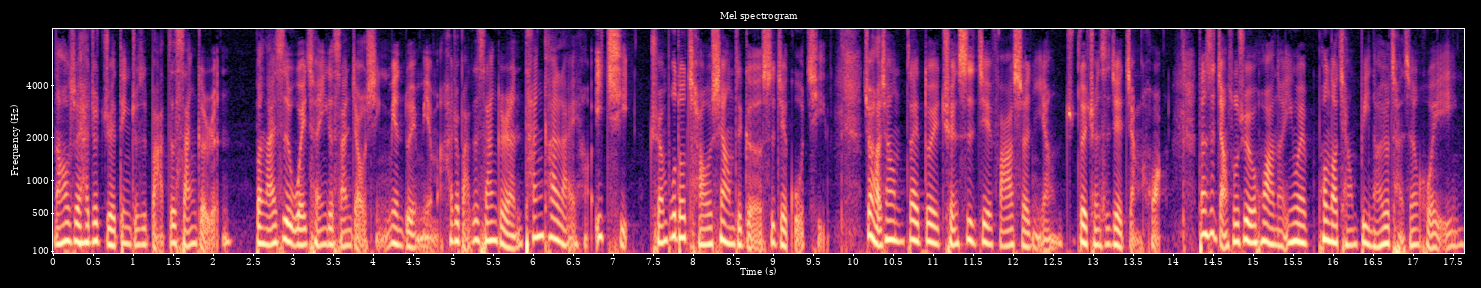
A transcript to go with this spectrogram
然后所以他就决定就是把这三个人本来是围成一个三角形面对面嘛，他就把这三个人摊开来哈，一起全部都朝向这个世界国旗，就好像在对全世界发声一样，对全世界讲话。但是讲出去的话呢，因为碰到墙壁，然后又产生回音，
